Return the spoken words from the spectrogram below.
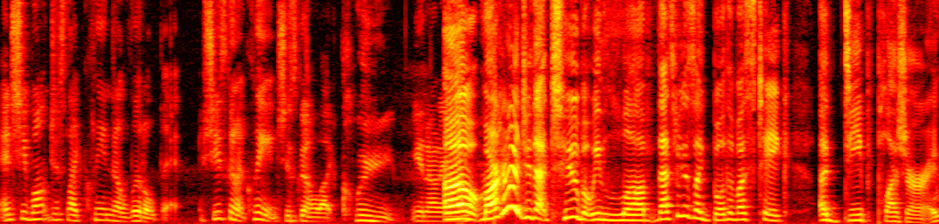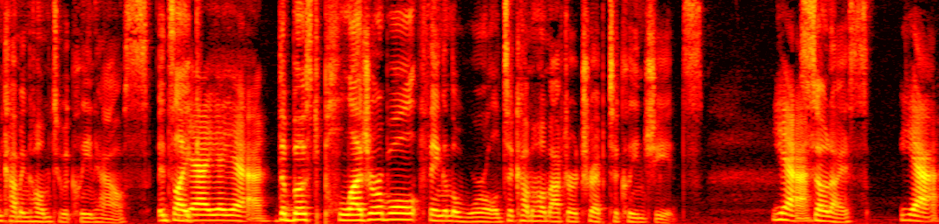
and she won't just like clean a little bit if she's gonna clean she's gonna like clean you know what i mean oh, Mark and I do that too, but we love that's because like both of us take a deep pleasure in coming home to a clean house. It's like yeah yeah yeah the most pleasurable thing in the world to come home after a trip to clean sheets. yeah So nice. yeah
